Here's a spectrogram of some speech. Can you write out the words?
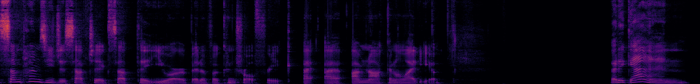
sometimes you just have to accept that you are a bit of a control freak. I, I, I'm not going to lie to you. But again,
